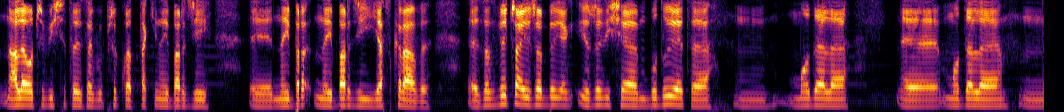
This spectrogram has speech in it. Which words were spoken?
No ale oczywiście to jest jakby przykład taki najbardziej, najbardziej jaskrawy. Zazwyczaj, żeby, jeżeli się buduje te mm, modele E, modele mm,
